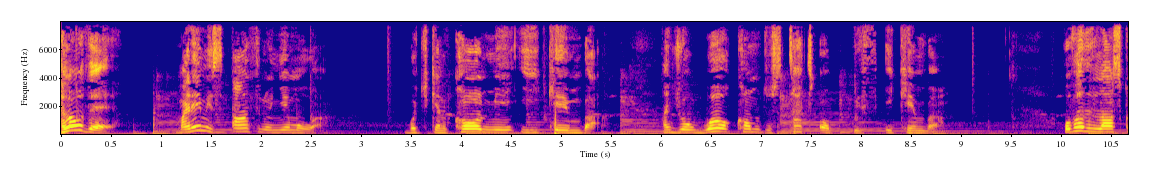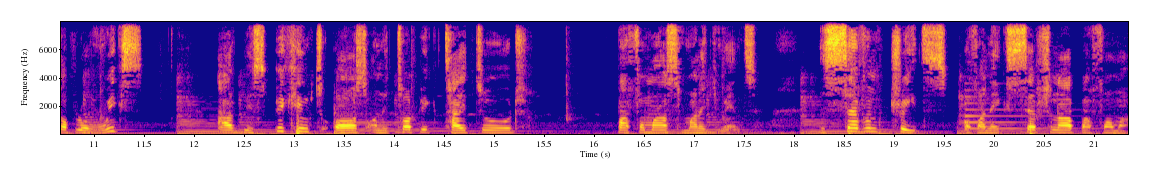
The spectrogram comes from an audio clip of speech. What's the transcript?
Hello there. My name is Anthony Nyemoa, but you can call me Ikemba, and you're welcome to start up with Ikemba. Over the last couple of weeks, I've been speaking to us on a topic titled Performance Management The Seven Traits of an Exceptional Performer.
